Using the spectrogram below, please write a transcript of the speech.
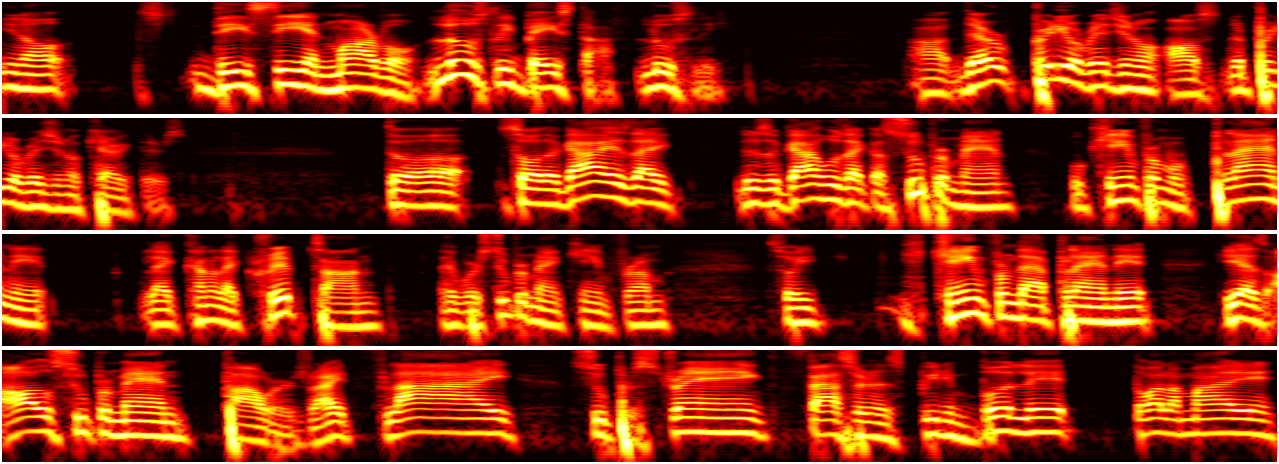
you know, DC and Marvel, loosely based off, loosely. Uh, they're pretty original. Also, they're pretty original characters. The so the guy is like, there's a guy who's like a Superman who came from a planet like kind of like Krypton, like where Superman came from. So he he came from that planet. He has all Superman powers, right? Fly, super strength, faster than a speeding bullet, toda la madre,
